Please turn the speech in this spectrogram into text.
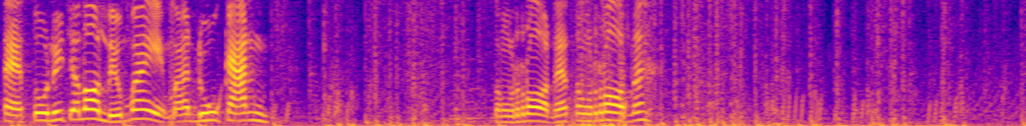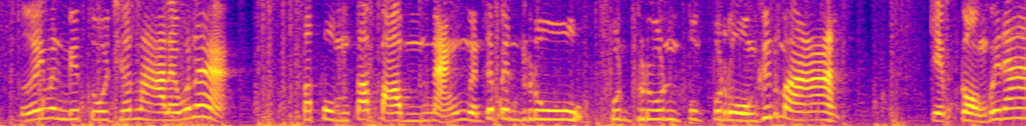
แต่ตัวนี้จะรอดหรือไม่มาดูกัน ต้องรอดนะต้องรอดนะเฮ้ยมันมีตัวเชื้อราเลยวะเนี่ยตะปุ่มตะปำหนังเหมือนจะเป็นรูพุนพรุนปุกโปร่งขึ้นมา ก็บกล่องไม่ได้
